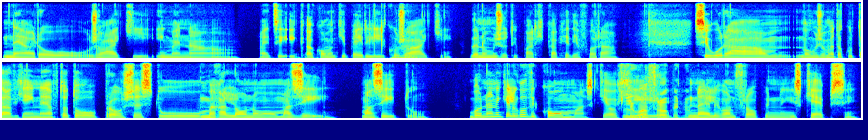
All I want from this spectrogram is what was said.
νεαρό ζωάκι ή με ένα έτσι, ή ακόμα και υπερήλικο ζωάκι. Δεν νομίζω ότι υπάρχει κάποια διαφορά. Σίγουρα νομίζω με τα κουτάβια είναι αυτό το process του μεγαλώνω μαζί, μαζί του. Μπορεί να είναι και λίγο δικό μας και όχι... Λίγο ανθρώπινο. Ναι, λίγο ανθρώπινη σκέψη.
